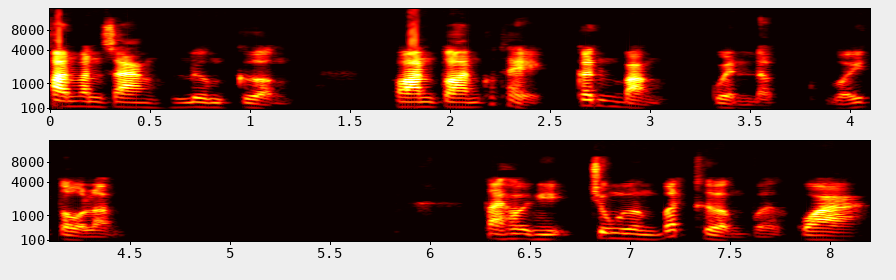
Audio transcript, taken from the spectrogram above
Phan Văn Giang Lương Cường hoàn toàn có thể cân bằng quyền lực với Tô Lâm. Tại hội nghị Trung ương bất thường vừa qua,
